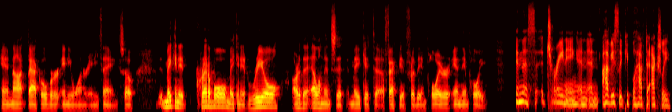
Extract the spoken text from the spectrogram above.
and not back over anyone or anything. So, making it credible, making it real are the elements that make it uh, effective for the employer and the employee. In this training, and, and obviously people have to actually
